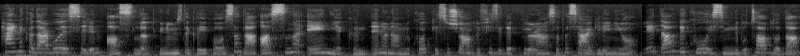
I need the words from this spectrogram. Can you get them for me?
Her ne kadar bu eserin aslı günümüzde kayıp olsa da aslına en yakın, en önemli kopyası şu an Uffizi'de, Floransa'da sergileniyor. Leda ve Kuğu isimli bu tabloda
